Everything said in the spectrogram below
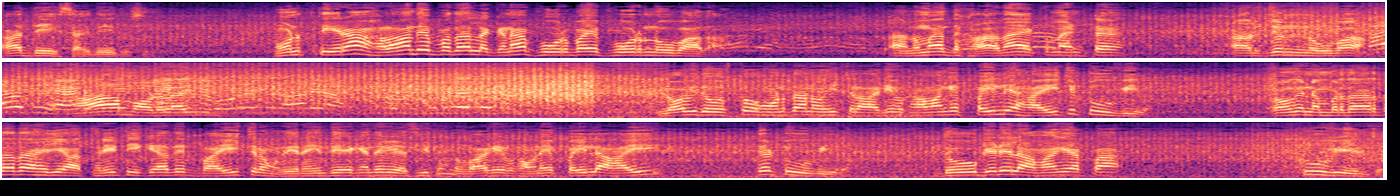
ਆਹ ਦੇਖ ਸਕਦੇ ਤੁਸੀਂ। ਹੁਣ 13 ਹਲਾਂ ਦੇ ਪਤਾ ਲੱਗਣਾ 4x4 ਨੋਵਾ ਦਾ। ਤੁਹਾਨੂੰ ਮੈਂ ਦਿਖਾ ਦਾਂ ਇੱਕ ਮਿੰਟ। ਅਰਜੁਨ ਨੋਵਾ ਆਹ ਮਾਡਲ ਆ ਜੀ। ਲੋ ਵੀ ਦੋਸਤੋ, ਹੁਣ ਤੁਹਾਨੂੰ ਅਸੀਂ ਚਲਾ ਕੇ ਵਿਖਾਵਾਂਗੇ ਪਹਿਲੇ ਹਾਈ 'ਚ 2 ਵੀਲ ਕਿਉਂਕਿ ਨੰਬਰਦਾਰ ਤਾਂ ਤਾਂ ਹਜੇ ਹੱਥ ਨਹੀਂ ਟਿਕਿਆ ਤੇ ਬਾਈ ਚਲਾਉਂਦੇ ਰਹਿੰਦੇ ਆ, ਕਹਿੰਦੇ ਵੀ ਅਸੀਂ ਤੁਹਾਨੂੰ ਵਾਹ ਕੇ ਵਿਖਾਉਣੇ ਪਹਿਲਾ ਹਾਈ ਤੇ 2 ਵੀਲ ਦੋ ਗੇੜੇ ਲਾਵਾਂਗੇ ਆਪਾਂ 2 ਵੀਲ 'ਚ।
